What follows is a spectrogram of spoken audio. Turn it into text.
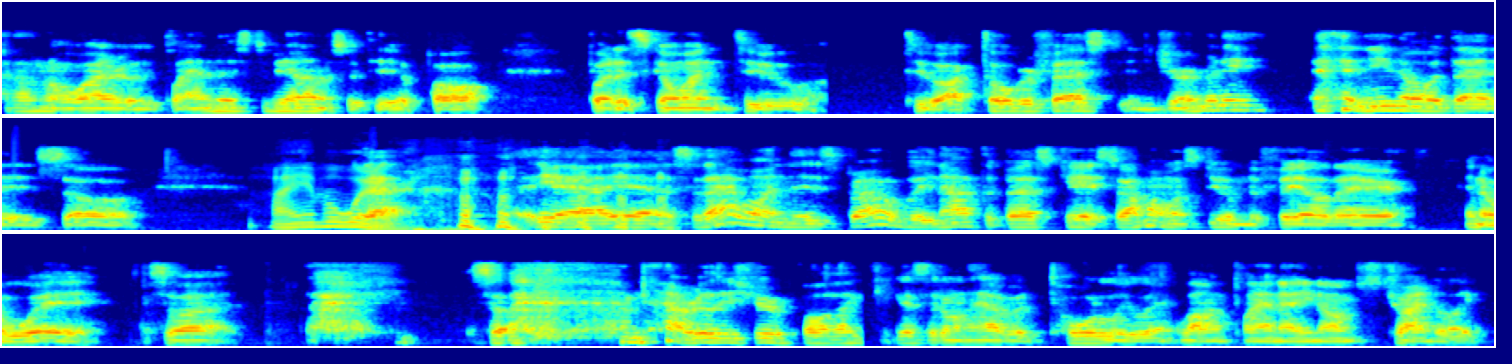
I don't know why I really planned this, to be honest with you, Paul. But it's going to to Oktoberfest in Germany, and you know what that is. So I am aware. that, yeah, yeah. So that one is probably not the best case. So I'm almost doomed to fail there in a way. So I, so I'm not really sure, Paul. I guess I don't have a totally long plan. I, you know, I'm just trying to like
